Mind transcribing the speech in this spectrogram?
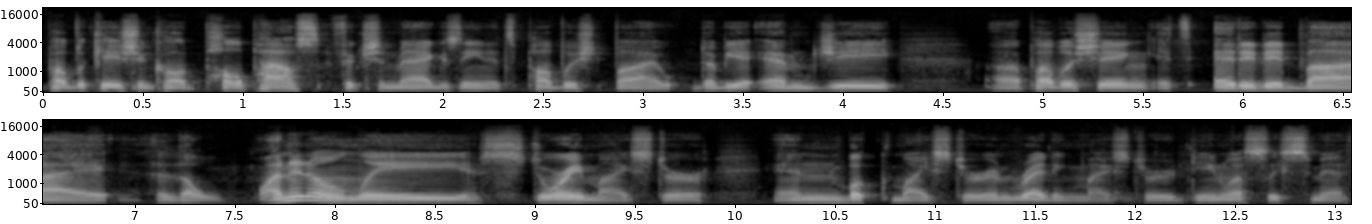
publication called Pulp House Fiction Magazine. It's published by WMG uh, Publishing. It's edited by the one and only Storymeister and Bookmeister and Writingmeister, Dean Wesley Smith.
